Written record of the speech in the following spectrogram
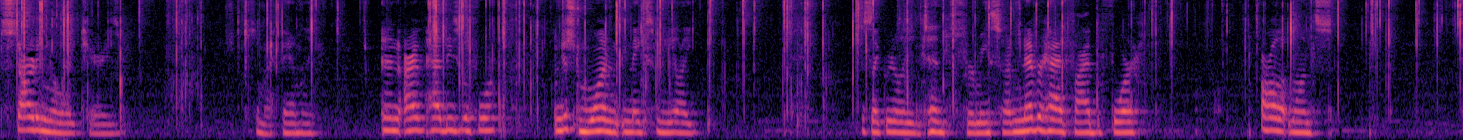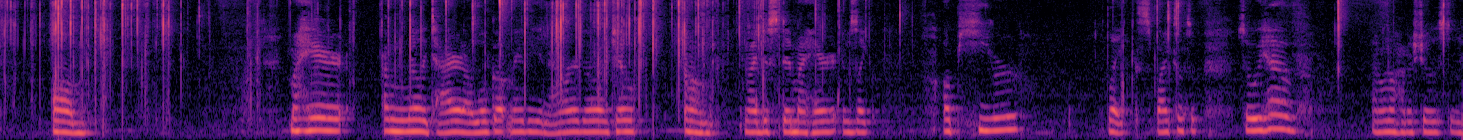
Starting to like cherries. So my family. And I've had these before. And just one makes me like it's like really intense for me. So I've never had five before. All at once. Um my hair I'm really tired. I woke up maybe an hour ago or two. Um and I just did my hair. It was like up here like spikes and stuff. So we have I don't know how to show this to you.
